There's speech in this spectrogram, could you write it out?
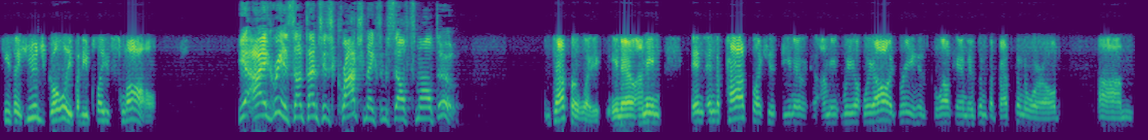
he's a huge goalie, but he plays small. Yeah, I agree, and sometimes his crotch makes himself small too. Definitely, you know. I mean, in in the past, like his, you know, I mean, we we all agree his glove hand isn't the best in the world, um,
